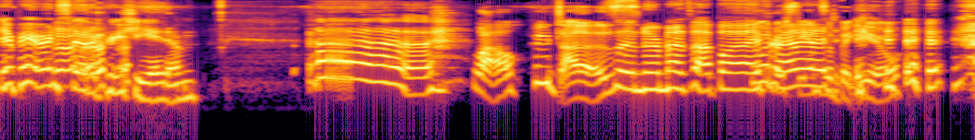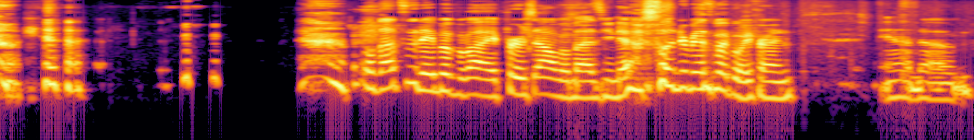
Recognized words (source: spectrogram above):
Their parents don't appreciate him. Ah, well, who does? Who Slender Man's my boyfriend. understands it but you? Well, that's the name of my first album, as you know. Slender Man's my boyfriend. And, um,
